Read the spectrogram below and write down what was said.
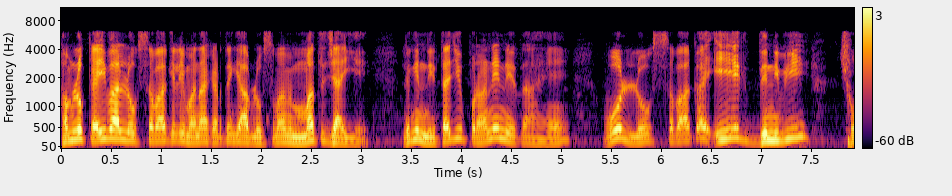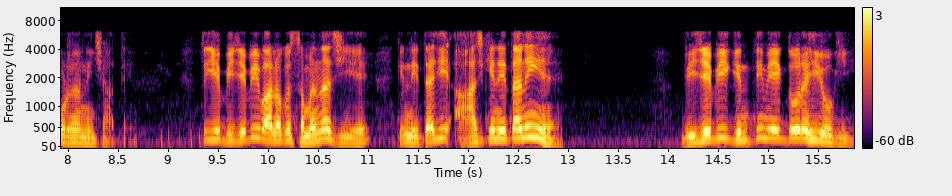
हम लोग कई बार लोकसभा के लिए मना करते हैं कि आप लोकसभा में मत जाइए। लेकिन नेताजी पुराने नेता हैं वो लोकसभा का एक दिन भी छोड़ना नहीं चाहते। तो ये बीजेपी वालों को समझना चाहिए कि नेताजी आज के नेता नहीं हैं। बीजेपी गिनती में एक दो रही होगी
